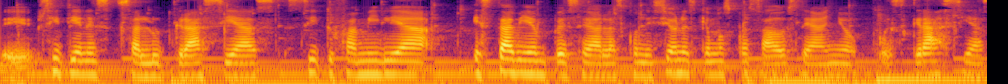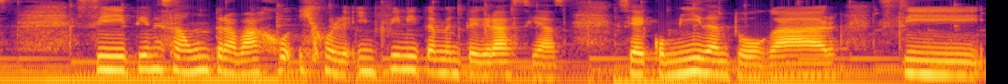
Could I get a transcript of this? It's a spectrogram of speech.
Eh, si tienes salud, gracias. Si tu familia está bien pese a las condiciones que hemos pasado este año, pues gracias. Si tienes aún trabajo, híjole, infinitamente gracias. Si hay comida en tu hogar, si,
